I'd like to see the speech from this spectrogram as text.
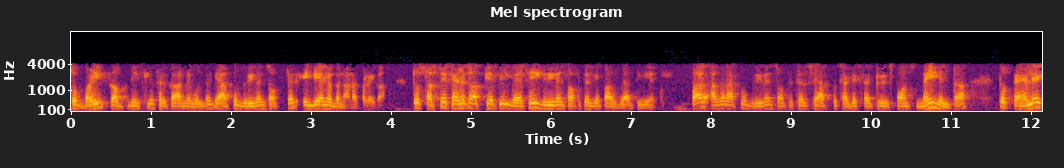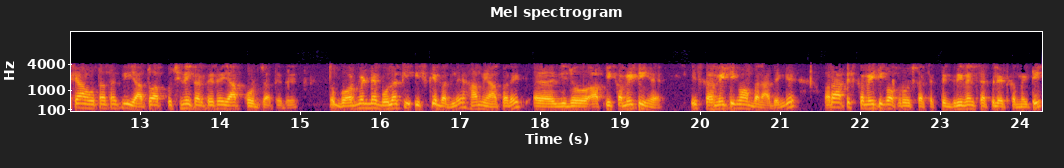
तो बड़ी कंपनी के लिए सरकार ने बोलता है कि आपको ग्रीवेंस ऑफिसर इंडिया में बनाना पड़ेगा। तो सबसे पहले तो आपकी अपील वैसे ही ग्रीवेंस ऑफिसर के पास जाती है। पर अगर आपको ग्रीवेंस ऑफिसर से आपको सेटिस्फैक्ट्री रिस्पॉन्स नहीं मिलता तो पहले क्या होता था कि या तो आप कुछ नहीं करते थे या आप कोर्ट जाते थे। तो गवर्नमेंट ने बोला कि इसके बदले हम यहाँ पर एक ये जो आपकी कमेटी है इस कमेटी को हम बना देंगे और आप इस कमेटी को अप्रोच कर सकते हैं ग्रीवेंस एपिलेट कमेटी।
